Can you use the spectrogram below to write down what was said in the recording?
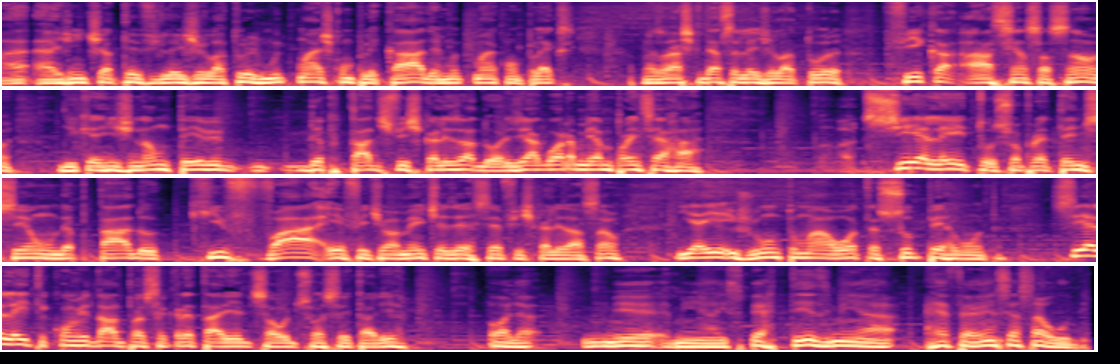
a, a gente já teve legislaturas muito mais complicadas, muito mais complexas, mas eu acho que dessa legislatura fica a sensação de que a gente não teve deputados fiscalizadores. E agora mesmo para encerrar, se eleito, o senhor pretende ser um deputado que vá efetivamente exercer fiscalização? E aí, junto uma outra subpergunta. Se eleito e convidado para a Secretaria de Saúde, o senhor aceitaria? Olha, minha expertise, minha referência é saúde.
